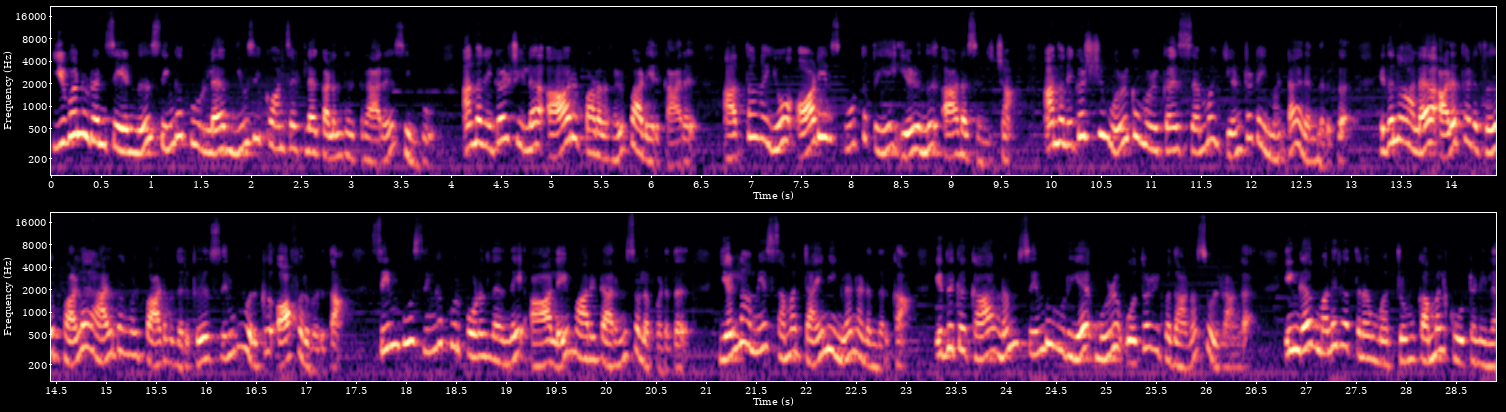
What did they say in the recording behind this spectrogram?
இவனுடன் சேர்ந்து சிங்கப்பூர்ல மியூசிக் கான்சர்ட்ல கலந்துருக்கிறாரு சிம்பு. அந்த நிகழ்ச்சியில ஆறு பாடல்கள் பாடியிருக்காரு. அத்தனையும் ஆடியன்ஸ் கூட்டத்தையே எழுந்து ஆட செஞ்சுச்சான் அந்த நிகழ்ச்சி முழுக்க முழுக்க செம்ம என்டர்டைன்மெண்ட்டா இருந்திருக்கு. இதனால அடுத்தடுத்து பல ஆல்பங்கள் பாடுவதற்கு சிம்புவிற்கு ஆஃபர் வருதான் சிம்பு சிங்கப்பூர் போனதுல இருந்தே ஆளே மாறிட்டாருன்னு சொல்லப்படுது. எல்லாமே செம டைமிங்ல நடந்திருக்கான் இதுக்கு காரணம் சிம்புவுடைய முழு ஒத்துழைப்பு தானே சொல்றாங்க. இங்க மணிரத்னம் மற்றும் கமல் கூட்டணியில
